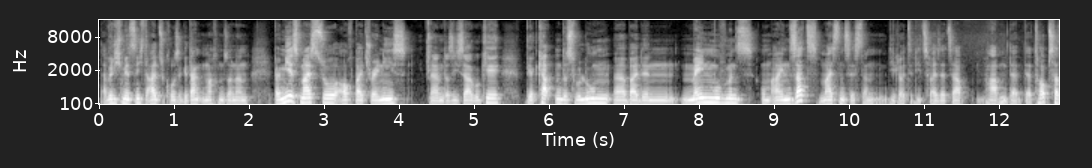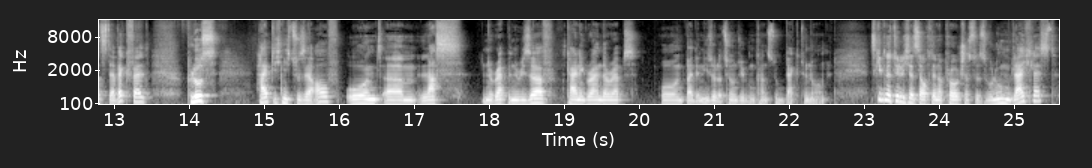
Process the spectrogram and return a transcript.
da würde ich mir jetzt nicht allzu große Gedanken machen, sondern bei mir ist meist so, auch bei Trainees, ähm, dass ich sage, okay, wir cutten das Volumen äh, bei den Main Movements um einen Satz. Meistens ist dann die Leute, die zwei Sätze haben, der, der Topsatz, der wegfällt, plus hype dich nicht zu sehr auf und ähm, lass eine Rap in Reserve, keine Grinder-Raps und bei den Isolationsübungen kannst du back to normal. Es gibt natürlich jetzt auch den Approach, dass du das Volumen gleich lässt,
